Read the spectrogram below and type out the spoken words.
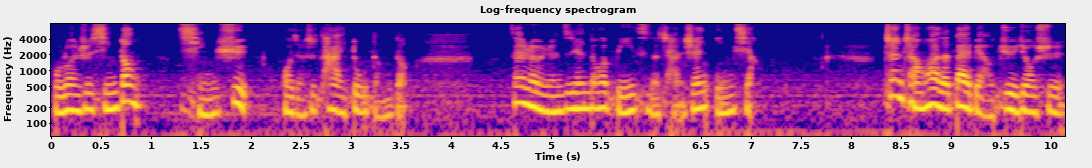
不论是行动、情绪，或者是态度等等，在人与人之间都会彼此的产生影响。正常化的代表句就是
